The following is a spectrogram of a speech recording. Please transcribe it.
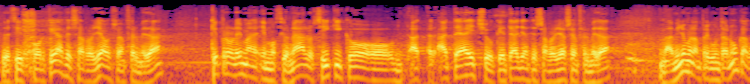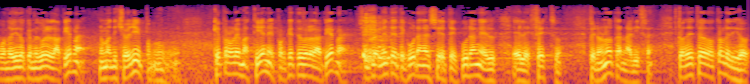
Es decir, ¿por qué has desarrollado esa enfermedad? ¿Qué problema emocional o psíquico te ha hecho que te hayas desarrollado esa enfermedad? A mí no me lo han preguntado nunca cuando he oído que me duele la pierna. No me han dicho, oye, ¿Qué problemas tienes? ¿Por qué te duele la pierna? Simplemente te curan el, te curan el, el efecto, pero no te analizan. Entonces este doctor le dijo,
